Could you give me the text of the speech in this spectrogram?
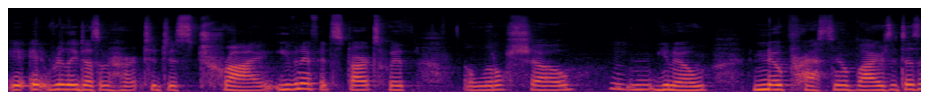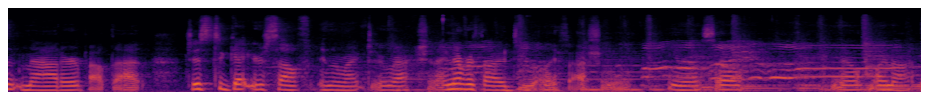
it, it really doesn't hurt to just try, even if it starts with a little show, you know, no press, no buyers. It doesn't matter about that. Just to get yourself in the right direction. I never thought I'd do LA Fashion Week, you know, so, you know, why not?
